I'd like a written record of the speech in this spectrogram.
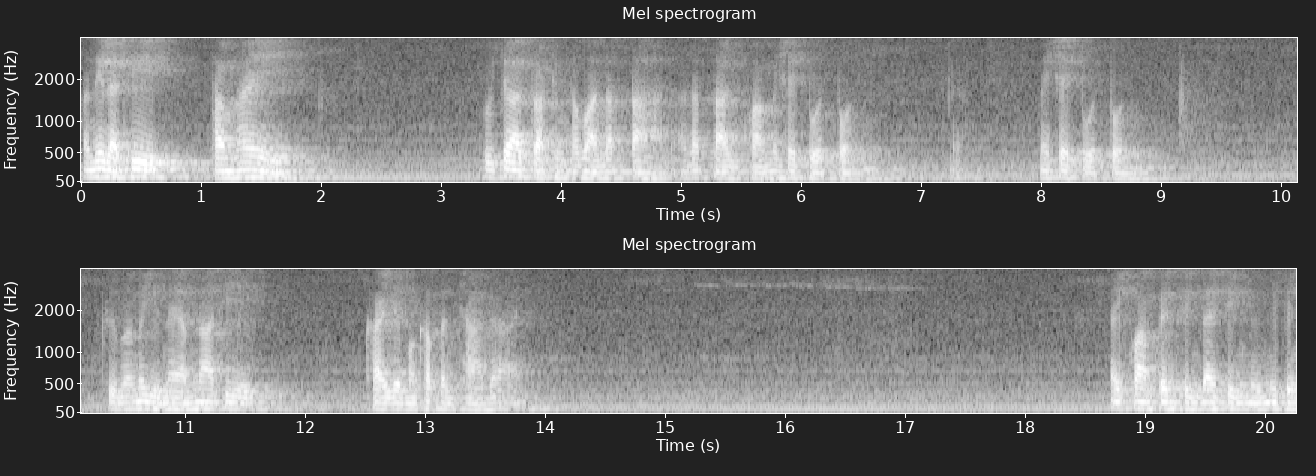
อันนี้แหละที่ทำให้พระเจ้าตรัสถึงทวารนัตตาอนัตตาคือความไม่ใช่ตัวตน ไม่ใช่ตัวตน คือมันไม่อยู่ในอำนาจที่ใครจะบังคับบัญชาได้ ไอ้ความเป็นสิ่งใดสิ่งหนึ่งนี่เป็น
